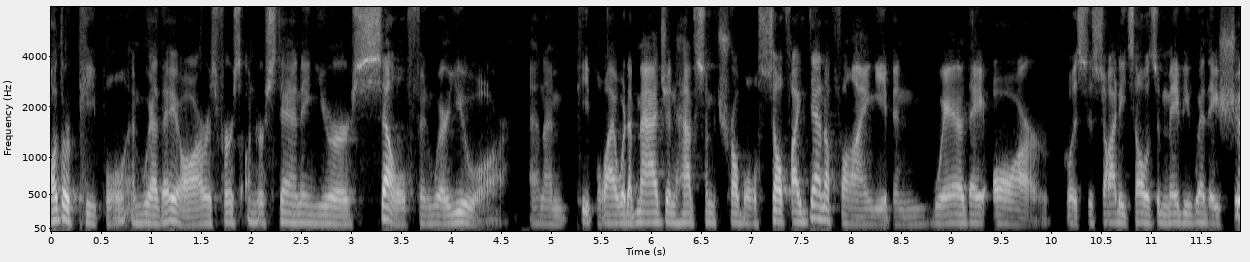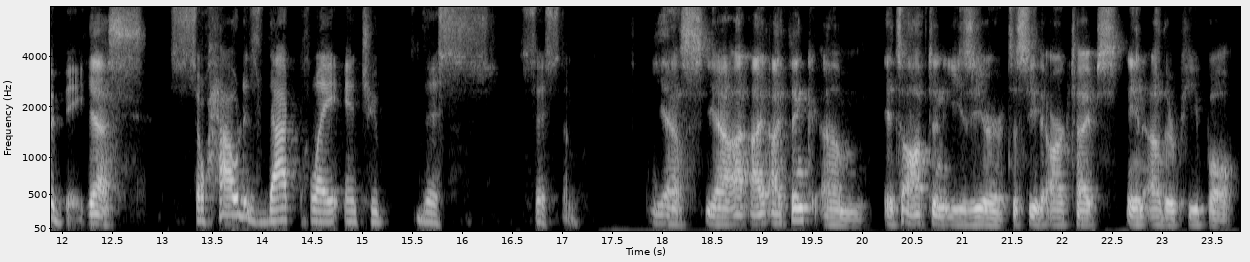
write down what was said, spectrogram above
other people and where they are, is first understanding yourself and where you are and I'm people I would imagine have some trouble self-identifying even where they are because society tells them maybe where they should be. Yes. So how does that play into this system? Yes, yeah, I, I think um, it's often easier to see the archetypes in other people.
